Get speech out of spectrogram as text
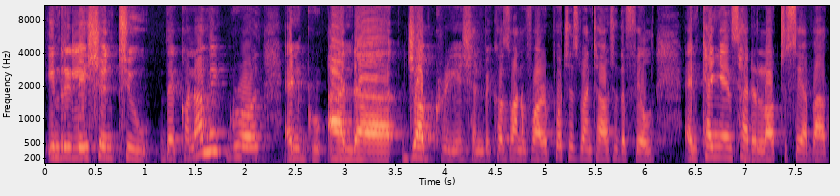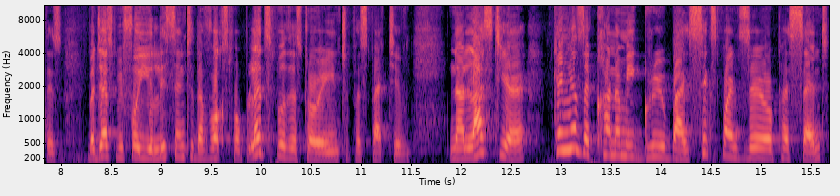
in relation to the economic growth and, and uh, job creation, because one of our reporters went out to the field and Kenyans had a lot to say about this. But just before you listen to the vox pop, let's put the story into perspective. Now, last year, Kenya's economy grew by 6.0%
